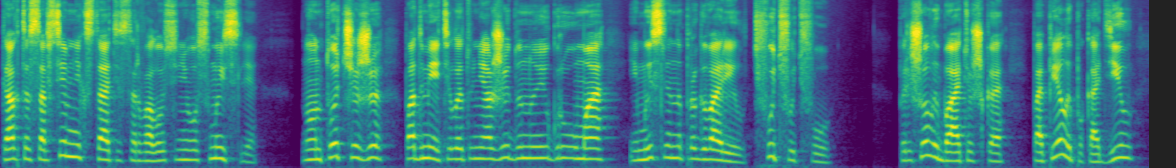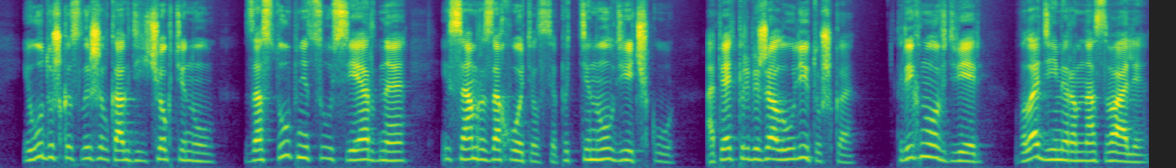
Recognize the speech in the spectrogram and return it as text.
Как-то совсем не кстати сорвалось у него с мысли – но он тотчас же подметил эту неожиданную игру ума и мысленно проговорил «Тьфу-тьфу-тьфу». Пришел и батюшка, попел и покадил, и Удушка слышал, как дьячок тянул. Заступница усердная, и сам разохотился, подтянул дьячку. Опять прибежала улитушка, крикнула в дверь. Владимиром назвали.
